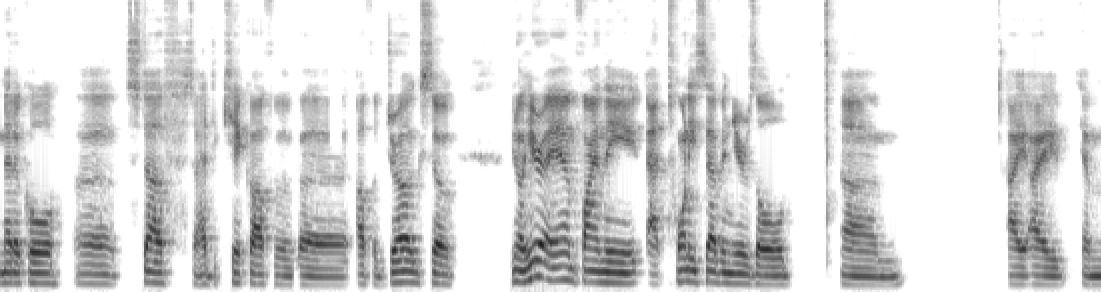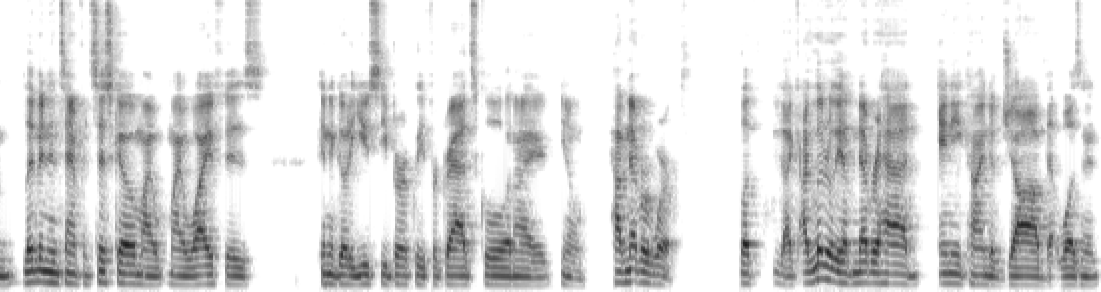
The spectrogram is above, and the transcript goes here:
medical uh, stuff, so I had to kick off of uh, off of drugs. So, you know, here I am finally at 27 years old. Um, I, I am living in San Francisco. My my wife is going to go to UC Berkeley for grad school, and I, you know, have never worked like I literally have never had any kind of job that wasn't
